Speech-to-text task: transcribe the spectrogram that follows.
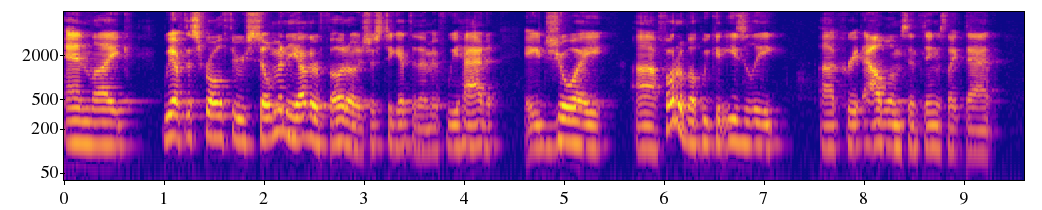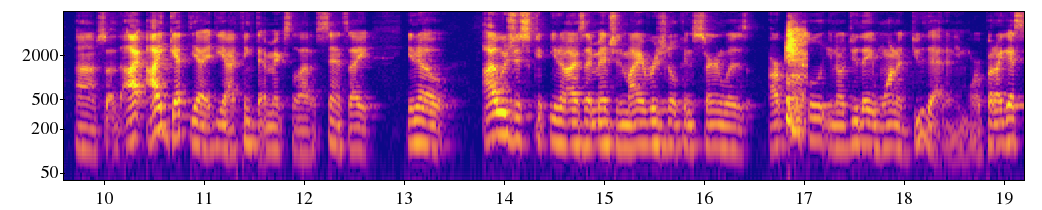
And like we have to scroll through so many other photos just to get to them. If we had a Joy uh, photo book, we could easily uh, create albums and things like that. Um, so I, I get the idea. I think that makes a lot of sense. I, you know, I was just, you know, as I mentioned, my original concern was, are people, you know, do they want to do that anymore? But I guess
